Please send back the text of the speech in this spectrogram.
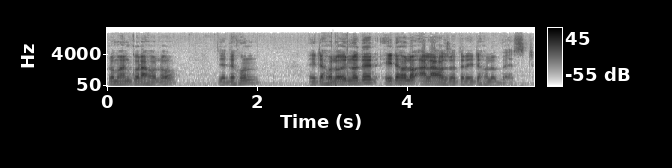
প্রমাণ করা হলো যে দেখুন, এটা হলো অন্যদের, এটা হলো আলা হজরতের এটা হলো বেস্ট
